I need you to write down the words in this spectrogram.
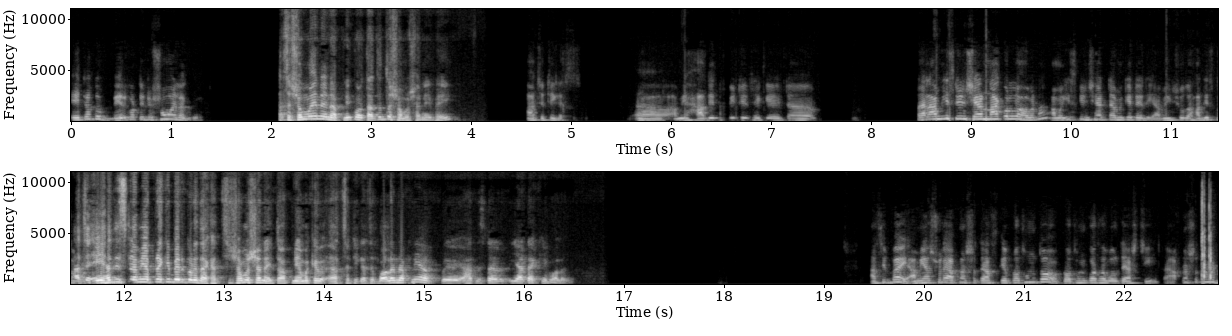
এটা তো বের করতে একটু সময় লাগবে। আচ্ছা সময় নেন আপনি তাতে তো সমস্যা নেই ভাই। আচ্ছা ঠিক আছে। আমি হাদিস বিটি থেকে এটা তাহলে আমি স্ক্রিন শেয়ার না করলে হবে না আমার স্ক্রিন শেয়ারটা আমি কেটে দিই আমি শুধু হাদিস আচ্ছা এই হাদিসটা আমি আপনাকে বের করে দেখাচ্ছি সমস্যা নাই তো আপনি আমাকে আচ্ছা ঠিক আছে বলেন আপনি আপ- হাদিসটার ইয়াটা কি বলেন? আসিফ ভাই আমি আসলে আপনার সাথে আজকে প্রথম তো প্রথম কথা বলতে আসছি আপনার সাথে আমার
